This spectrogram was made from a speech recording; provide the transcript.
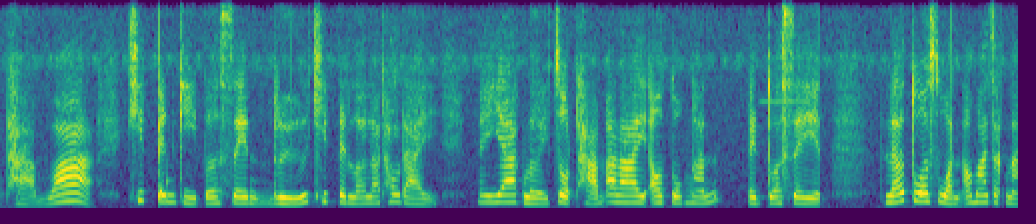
ทย์ถามว่า คิดเป็นกี่เปอร์เซ็นต์ หรือคิดเป็นร้อยละเท่าใด ไม่ยากเลยโจทย์ถามอะไรเอาตรงนั้นเป็นตัวเศษ แล้วตัวส่วนเอามาจากไหน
